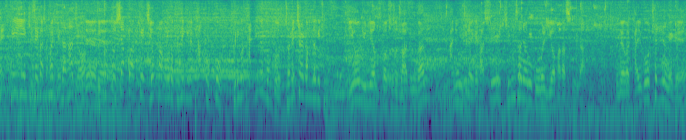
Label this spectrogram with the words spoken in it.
SK의 기세가 정말 대단하죠. 네, 네. 이것도 시합과 함께 지역방으로 분위기를 바꿨고 그리고 달리는 농구 전해철 감독이 좀 리온 윌리엄스 거쳐서 좌중간 안영준에게 다시 김선영이 공을 이어받았습니다. 두 명을 달고 최준용에게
